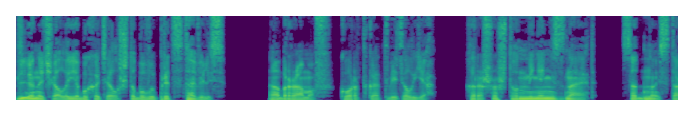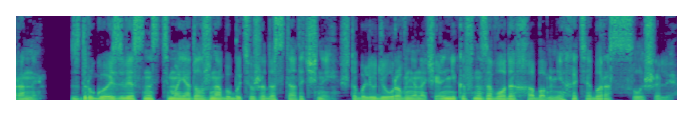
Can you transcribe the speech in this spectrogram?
Для начала я бы хотел, чтобы вы представились, «Абрамов», — коротко ответил я. «Хорошо, что он меня не знает. С одной стороны. С другой, известность моя должна бы быть уже достаточной, чтобы люди уровня начальников на заводах обо мне хотя бы раз слышали».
